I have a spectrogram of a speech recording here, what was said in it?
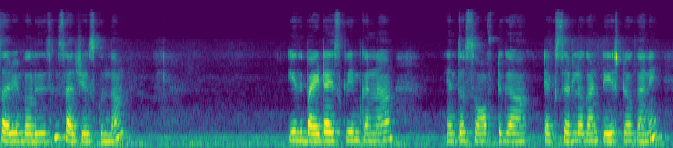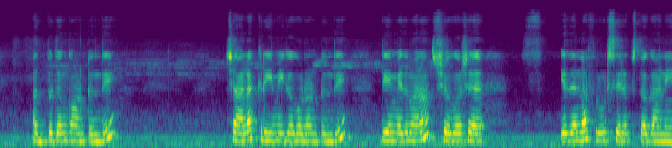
సర్వింగ్ బౌల్ తీసి సర్వ్ చేసుకుందాం. ఇది బయట ఐస్ క్రీమ్ కన్నా ఎంతో సాఫ్ట్గా టెక్స్చర్లో కానీ టేస్ట్లో కానీ అద్భుతంగా ఉంటుంది. చాలా క్రీమీగా కూడా ఉంటుంది. దీని మీద మనం షుగర్ ఏదైనా ఫ్రూట్ సిరప్స్తో కానీ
